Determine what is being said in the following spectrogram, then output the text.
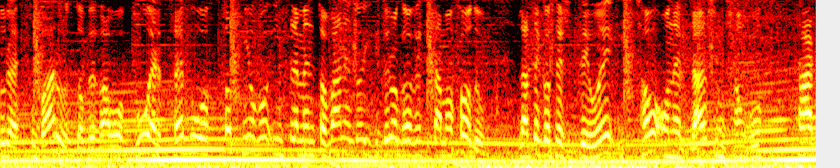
które Subaru zdobywało w WRC było stopniowo implementowane do ich drogowych samochodów. Dlatego też były i są one w dalszym ciągu tak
